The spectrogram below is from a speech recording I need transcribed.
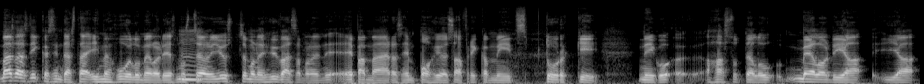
Mä taas dikkasin tästä ihme huilumelodiasta. Musta se on just semmoinen hyvä semmoinen epämääräisen Pohjois-Afrikka meets Turkki niin kuin, hassuttelumelodia ja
